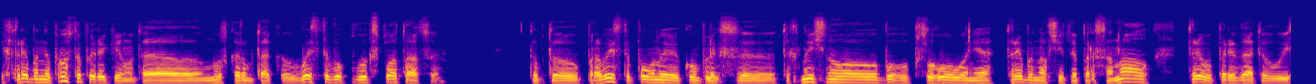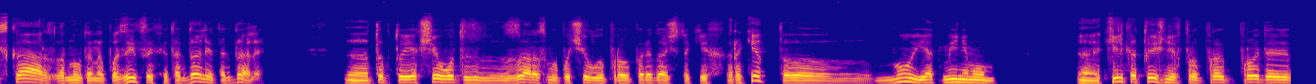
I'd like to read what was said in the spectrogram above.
Їх треба не просто перекинути, а, ну, скажімо так, ввести в, в експлуатацію. Тобто провести повний комплекс е, технічного обслуговування, треба навчити персонал, треба передати у війська, розгорнути на позиціях і так далі. і так далі. Е, тобто, якщо от зараз ми почули про передачу таких ракет, то ну, як мінімум е, кілька тижнів пройде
